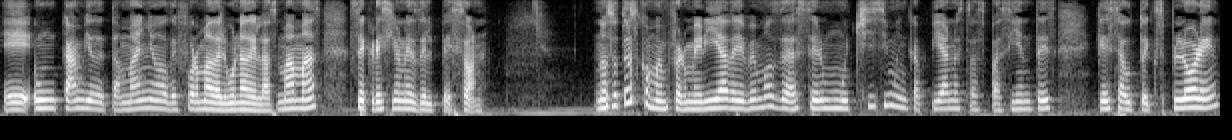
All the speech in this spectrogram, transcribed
eh, un cambio de tamaño o de forma de alguna de las mamas, secreciones del pezón. Nosotros como enfermería debemos de hacer muchísimo hincapié a nuestras pacientes que se autoexploren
